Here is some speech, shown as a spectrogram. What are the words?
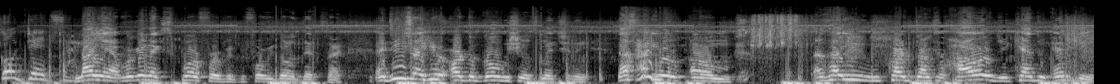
Go Deadside. not yet. We're gonna explore for a bit before we go to Dead Side. And these right here are the goals she was mentioning. That's how you um. That's how you require dark souls. However, you can't do anything.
